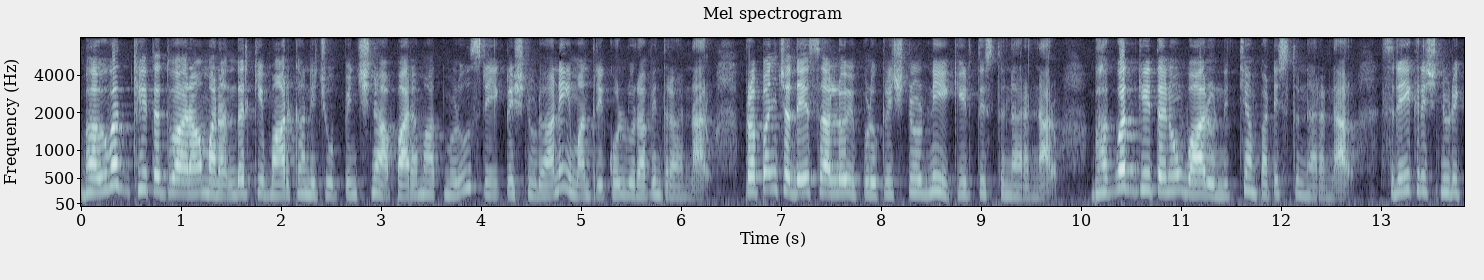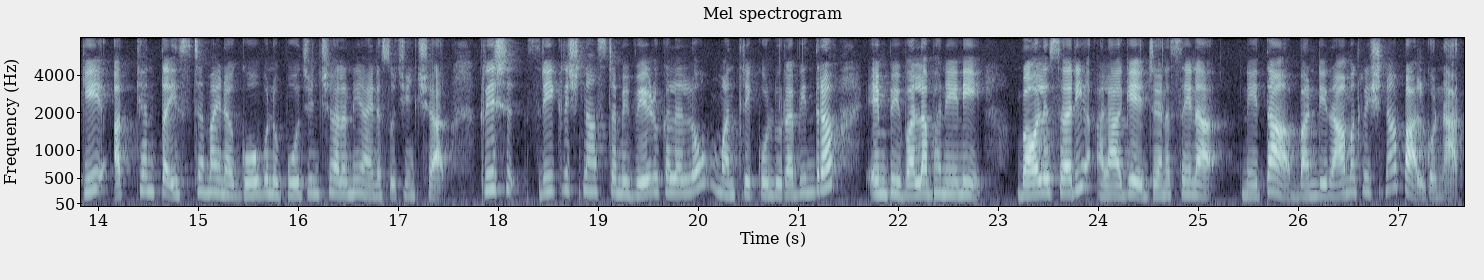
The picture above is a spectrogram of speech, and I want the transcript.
భగవద్గీత ద్వారా మనందరికీ మార్గాన్ని చూపించిన పరమాత్ముడు శ్రీకృష్ణుడు అని మంత్రి కొల్లు రవీంద్ర అన్నారు. ప్రపంచ దేశాల్లో ఇప్పుడు కృష్ణుడిని కీర్తిస్తున్నారన్నారు. భగవద్గీతను వారు నిత్యం పఠిస్తున్నారన్నారు. శ్రీకృష్ణుడికి అత్యంత ఇష్టమైన గోవును పూజించాలని ఆయన సూచించారు. క్రిష్ శ్రీకృష్ణాష్టమి వేడుకలలో మంత్రి కొల్లు రవీంద్ర ఎంపీ వల్లభనేని బౌలసారి అలాగే జనసేన నేత బండి రామకృష్ణ పాల్గొన్నారు.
